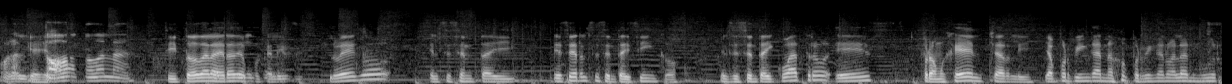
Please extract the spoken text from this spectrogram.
Órale, que- toda, toda la. Sí, toda la era de Apocalipsis. Luego el 60 y... Ese era el 65. El 64 es From Hell, Charlie. Ya por fin ganó, por fin ganó Alan Moore.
